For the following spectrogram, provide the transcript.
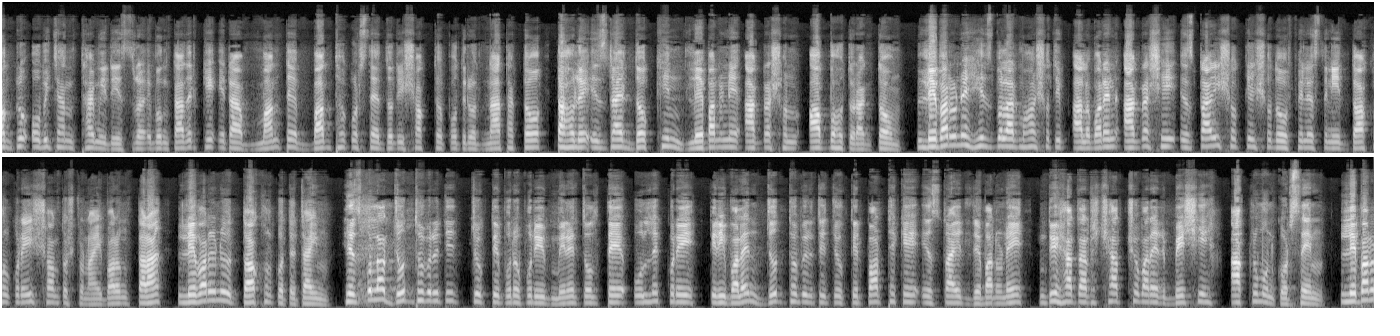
অগ্র অভিযান থামিয়ে দিয়েছিল এবং তাদেরকে এটা মানতে বাধ্য করছে যদি শক্ত প্রতিরোধ না থাকতো, তাহলে ইসরায়েল দক্ষিণ লেবাননে আগ্রাসন অব্যাহত রাখত। লেবাননে হিজবুল্লার মহাসচিব আলো বলেন, আগ্রাসী ইসরায়েলি শক্তি শুধু ফিলিস্তিনি দখল করেই সন্তুষ্ট নয়, বরং তারা লেবাননেও দখল করতে চায়। হিজবুল্লাহ যুদ্ধবিরতি চুক্তি পুরোপুরি মেনে চলতে উল্লেখ করে তিনি বলেন, যুদ্ধবিরতি চুক্তির পর থেকে ইসরায়েল লেবাননে দুই হাজার সাতশো বারের বেশি আক্রমণ করছে। লেবাননে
